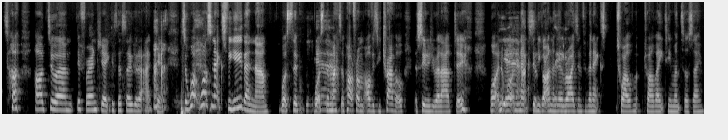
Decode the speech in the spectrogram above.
It's hard, to um differentiate because they're so good at acting. so what what's next for you then now? What's the what's the mass apart from obviously travel as soon as you're allowed to? What what Yeah, next have you got on the horizon for the next 12, 12 18 months or so?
